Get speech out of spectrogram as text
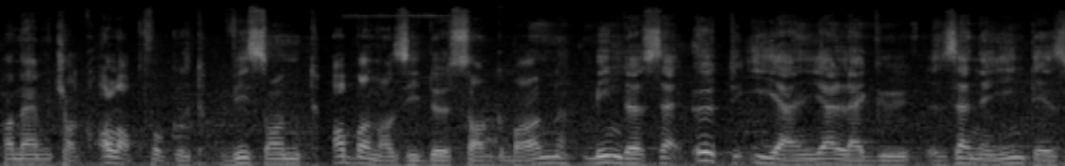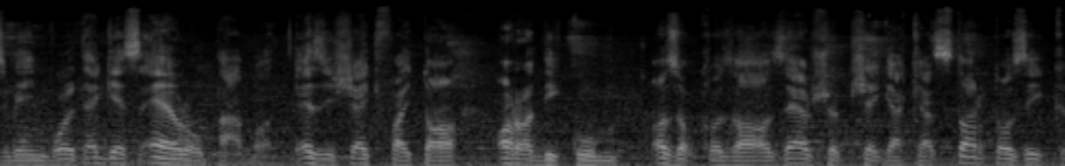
hanem csak alapfokút. Viszont abban az időszakban mindössze öt ilyen jellegű zenei intézmény volt egész Európában. Ez is egyfajta aradikum azokhoz az elsőbségekhez tartozik,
